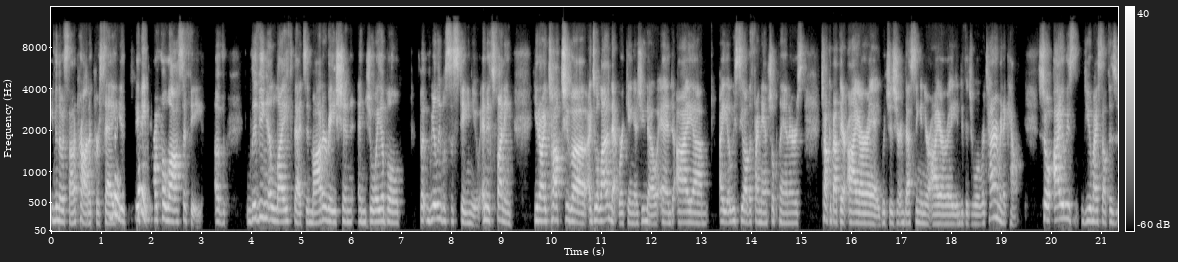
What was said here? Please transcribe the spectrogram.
even though it's not a product per se, Right, it, it's right. my philosophy of living a life that's in moderation, enjoyable, but really will sustain you. And it's funny, you know, I talk to, uh, I do a lot of networking, as you know, and I, um, I always see all the financial planners talk about their IRA, which is you're investing in your IRA individual retirement account. So I always view myself as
